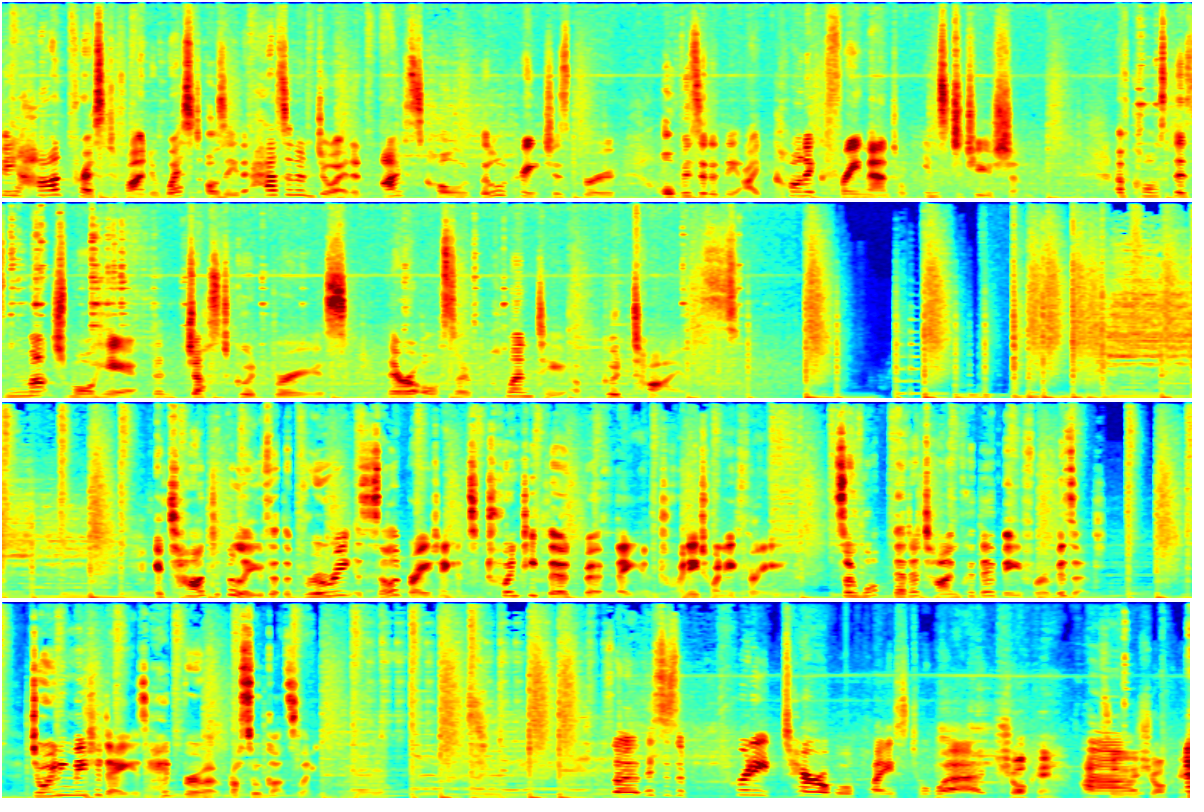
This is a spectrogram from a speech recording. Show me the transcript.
You'd be hard pressed to find a West Aussie that hasn't enjoyed an ice cold Little Creatures brew or visited the iconic Fremantle Institution. Of course, there's much more here than just good brews. There are also plenty of good times. It's hard to believe that the brewery is celebrating its 23rd birthday in 2023. So what better time could there be for a visit? Joining me today is head brewer Russell Gosling. So this is a pretty terrible place to work. Shocking, absolutely Um, shocking.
